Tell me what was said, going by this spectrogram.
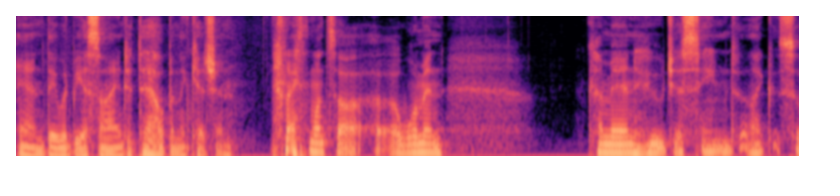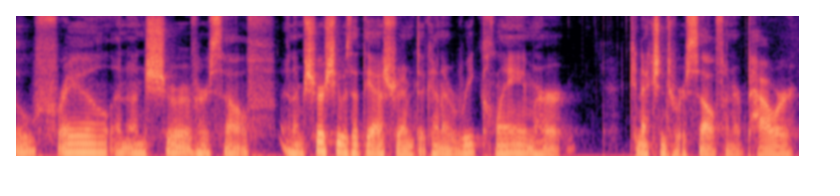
and they would be assigned to help in the kitchen. And I once saw a woman come in who just seemed like so frail and unsure of herself. And I'm sure she was at the ashram to kind of reclaim her connection to herself and her power.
